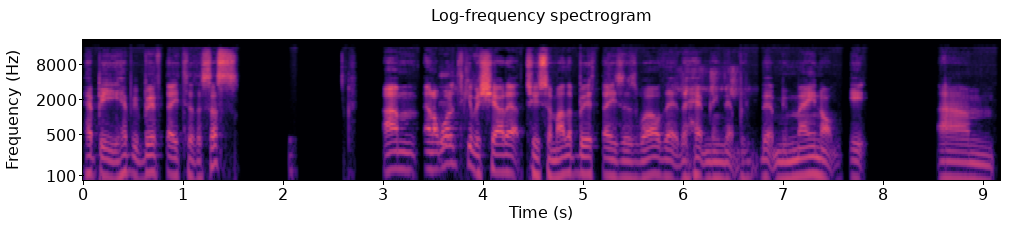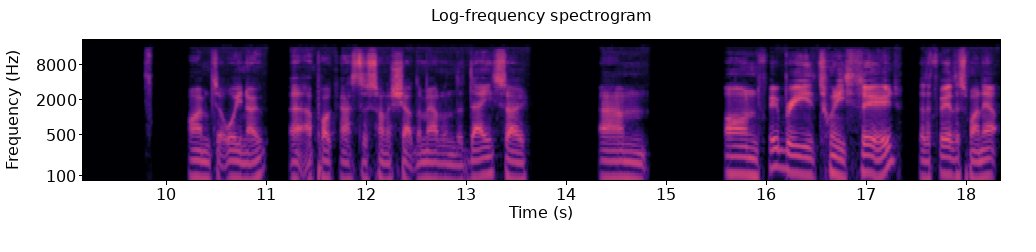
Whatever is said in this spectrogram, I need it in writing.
happy happy birthday to the sis. Um, and I wanted to give a shout out to some other birthdays as well that are happening that we, that we may not get um, time to, or you know, a, a podcast to kind of shout them out on the day. So, um, on February twenty third, so the furthest one out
